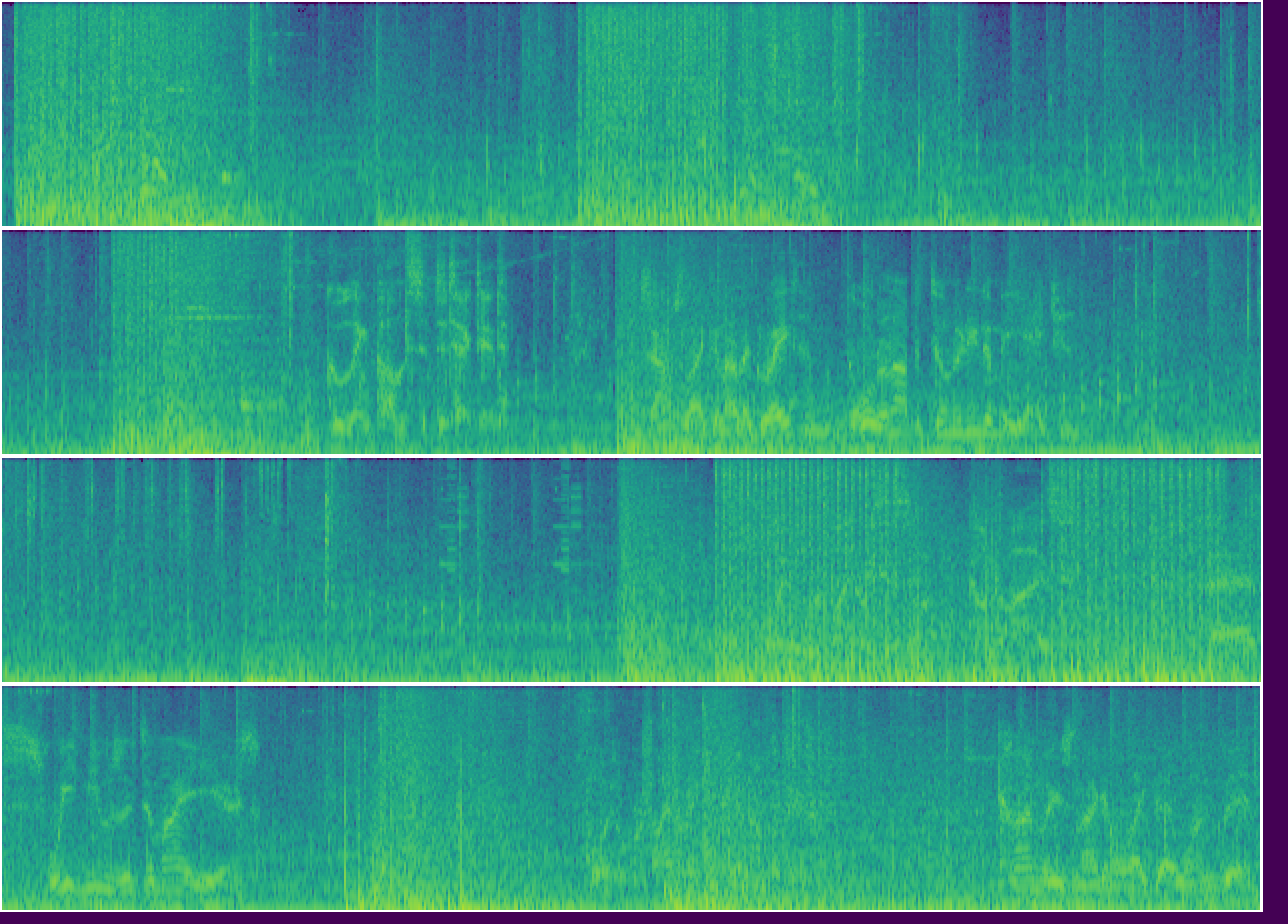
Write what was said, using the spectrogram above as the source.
Cooling pumps detected. Sounds like another great and golden opportunity to me, Agent. My ears. Oil refinery inoperative. Conley's not gonna like that one bit.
